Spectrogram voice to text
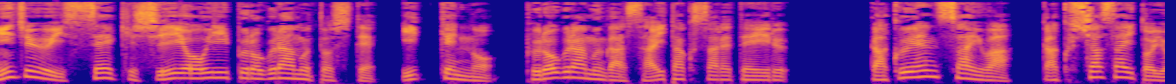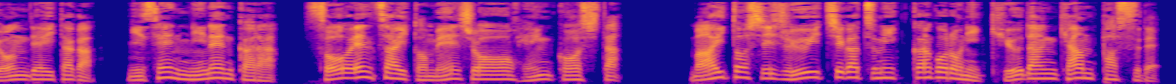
21世紀 COE プログラムとして1件のプログラムが採択されている。学園祭は学者祭と呼んでいたが、2002年から総園祭と名称を変更した。毎年11月3日頃に球団キャンパスで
